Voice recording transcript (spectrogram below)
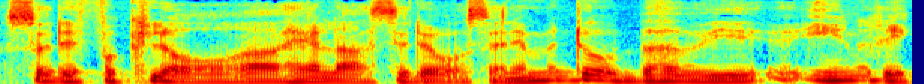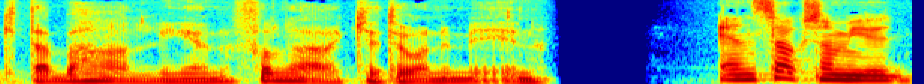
så det förklarar hela acidosen, ja men då behöver vi inrikta behandlingen för den här ketonemin. En sak som ju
